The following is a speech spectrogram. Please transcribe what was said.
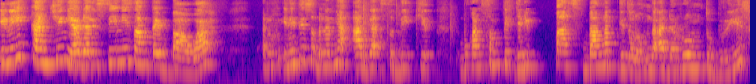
Ini kancing ya dari sini sampai bawah. Aduh, ini tuh sebenarnya agak sedikit bukan sempit jadi pas banget gitu loh. Nggak ada room to breathe.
